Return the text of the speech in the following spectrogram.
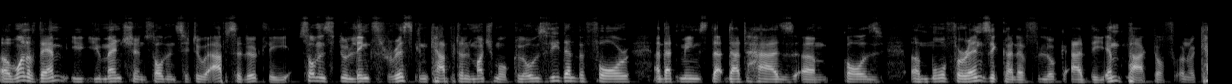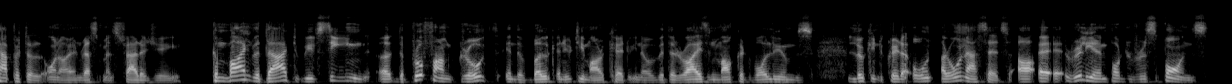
Uh, one of them, you, you, mentioned Solvency II, absolutely. Solvency II links risk and capital much more closely than before. And that means that that has um, caused a more forensic kind of look at the impact of you know, capital on our investment strategy combined with that, we've seen uh, the profound growth in the bulk annuity market, you know, with the rise in market volumes, looking to create our own, our own assets, are a, really an important response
